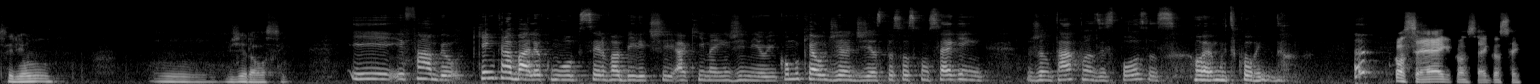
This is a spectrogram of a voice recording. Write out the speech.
seria um, um geral assim. E, e, Fábio, quem trabalha com observability aqui na Engineering, como que é o dia a dia? As pessoas conseguem jantar com as esposas ou é muito corrido? Consegue, consegue, consegue.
